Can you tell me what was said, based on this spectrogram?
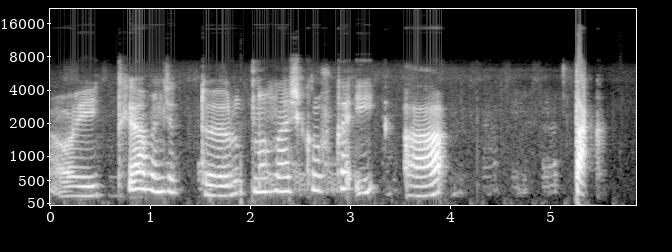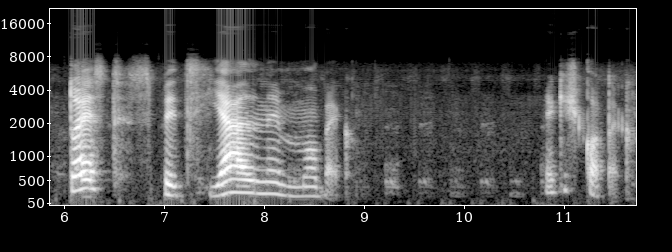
Oj, chyba będzie trudno znaleźć krówkę i... A... Tak, to jest specjalny mobek. Jakiś kotek.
